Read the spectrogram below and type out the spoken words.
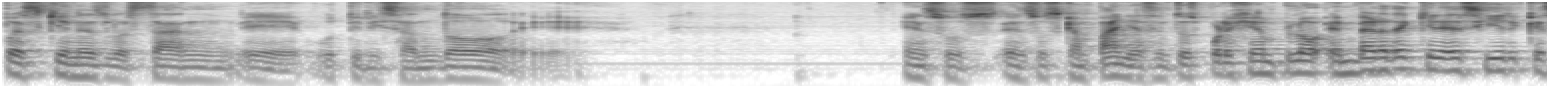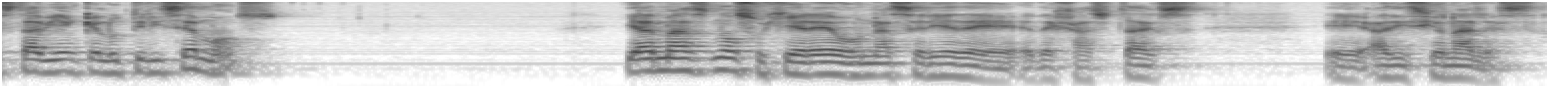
pues, quienes lo están eh, utilizando en, sus, campañas. Entonces, por ejemplo, en verde quiere decir que está bien que lo utilicemos y además nos sugiere una serie de hashtags adicionales.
